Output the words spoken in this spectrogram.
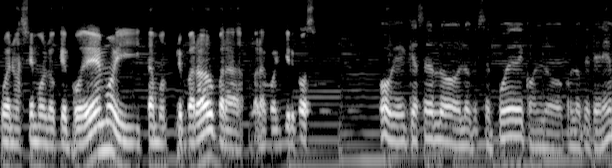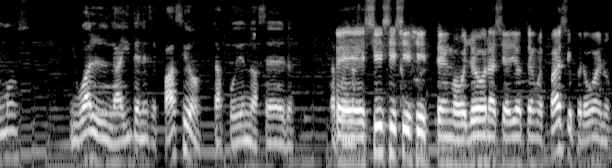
bueno, hacemos lo que podemos y estamos preparados para, para cualquier cosa. Obvio, hay que hacer lo que se puede con lo, con lo que tenemos Igual ahí tenés espacio, estás pudiendo hacer... Eh, sí, sí, sí, sí, tengo, yo gracias a Dios tengo espacio, pero bueno,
